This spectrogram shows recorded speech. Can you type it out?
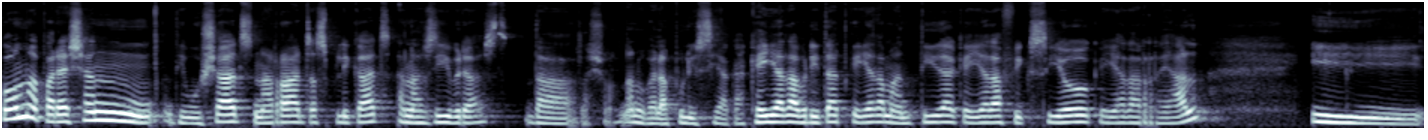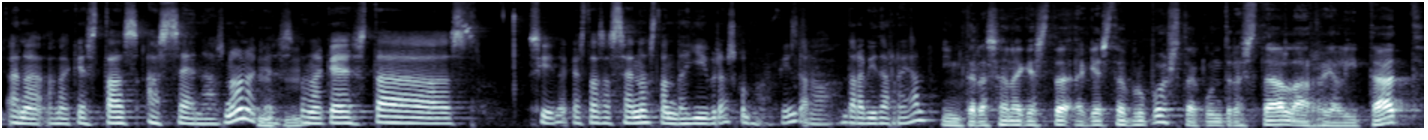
com apareixen dibuixats, narrats, explicats en els llibres de, això, de novel·la policíaca. Què hi ha de veritat, què hi ha de mentida, què hi ha de ficció, què hi ha de real i en, en aquestes escenes, no? en, aquest, uh -huh. en aquestes sí, d'aquestes escenes tant de llibres com en fi, de, la, de la vida real. Interessant aquesta, aquesta proposta, contrastar la realitat,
